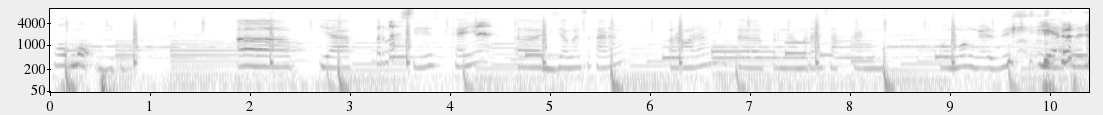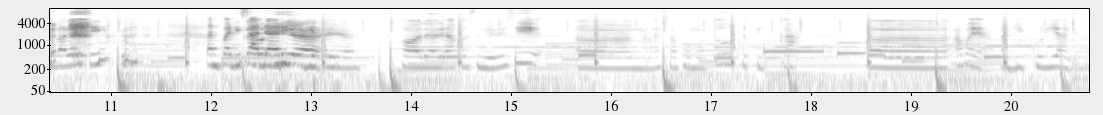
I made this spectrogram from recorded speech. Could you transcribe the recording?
FOMO gitu. Eh, ya pernah sih kayaknya eh, di zaman sekarang orang-orang eh, pernah merasakan FOMO nggak sih Iya bener banget sih. Tanpa disadari iya, gitu. iya. Kalau dari aku sendiri sih eh, ngerasa FOMO tuh ketika eh, apa ya lagi kuliah gitu.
